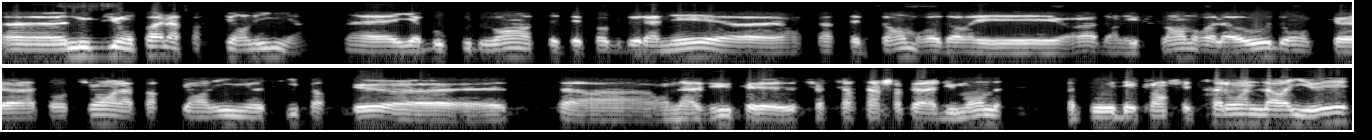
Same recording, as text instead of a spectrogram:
Euh, N'oublions pas la partie en ligne. Euh, il y a beaucoup de vent à cette époque de l'année, euh, en fin septembre, dans les dans les Flandres là-haut. Donc attention à la partie en ligne aussi, parce que on a vu que sur certains championnats du monde, ça pouvait déclencher très loin de l'arrivée.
